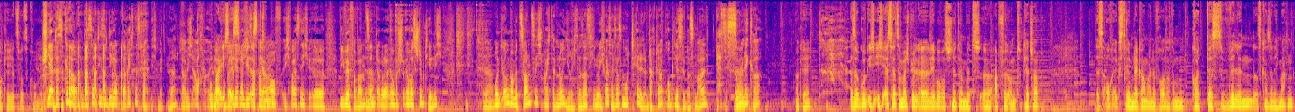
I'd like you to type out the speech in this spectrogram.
Okay, jetzt wird's komisch. Ja, das genau. Und das sind diese Dinger, da rechnest du halt nicht mit. Ne? Da habe ich auch in Wobei der ich Pubertät ich ich gesagt, pass mal auf. Ich weiß nicht, äh, wie wir verwandt Ja. sind, aber da irgendwas, irgendwas stimmt hier nicht. Ja. Und irgendwann mit 20 war ich dann neugierig. Da saß ich nur, ich weiß nicht, ich saß im Hotel und dachte, na, probierst du das mal. Das ist so Ja. lecker. Okay. Also gut, ich, ich esse ja zum Beispiel äh, Leberwurstschnitte mit äh, Apfel und Ketchup. Ist auch extrem lecker. Meine Frau sagt, um Gottes Willen, das kannst du nicht machen.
